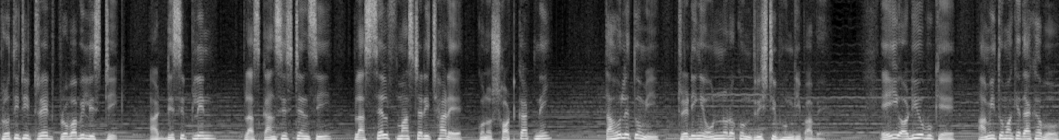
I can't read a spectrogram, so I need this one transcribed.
প্রতিটি ট্রেড প্রবাবিলিস্টিক আর discipline plus consistency plus self mastery ছাড়ে কোনো শর্টকাট নেই। তাহলে তুমি ট্রেডিংয়ে অন্যরকম দৃষ্টিভঙ্গি পাবে। এই অডিও বুকে আমি তোমাকে দেখাবো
